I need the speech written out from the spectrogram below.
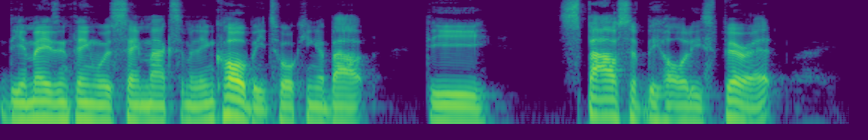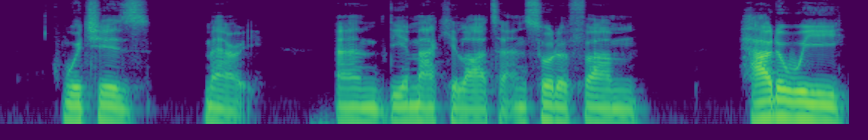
the amazing thing was Saint Maximilian Kolbe talking about the spouse of the Holy Spirit, which is Mary and the Immaculata, and sort of um, how do we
